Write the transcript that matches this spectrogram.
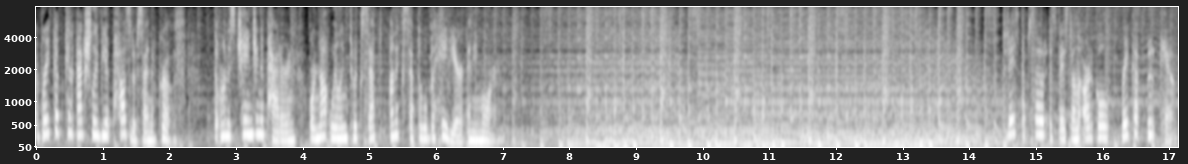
A breakup can actually be a positive sign of growth that one is changing a pattern or not willing to accept unacceptable behavior anymore. Today's episode is based on the article Breakup Boot Camp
